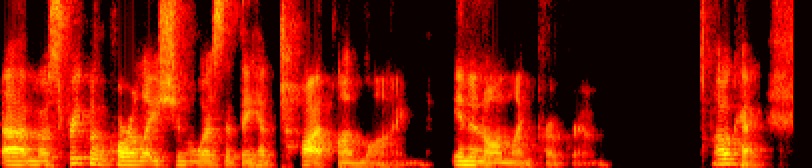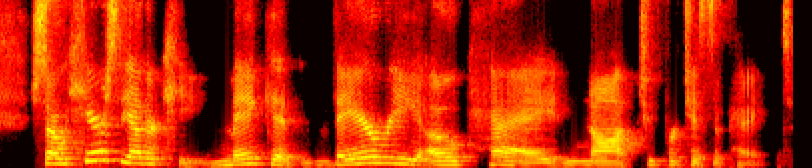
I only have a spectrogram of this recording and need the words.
uh, most frequent correlation was that they had taught online in an online program. Okay, so here's the other key. Make it very okay not to participate.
